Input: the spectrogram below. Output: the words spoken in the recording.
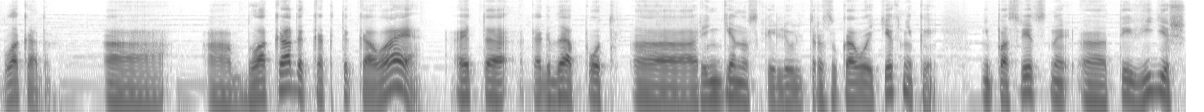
блокада. А, а, блокада как таковая – это когда под э, рентгеновской или ультразвуковой техникой непосредственно э, ты видишь,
